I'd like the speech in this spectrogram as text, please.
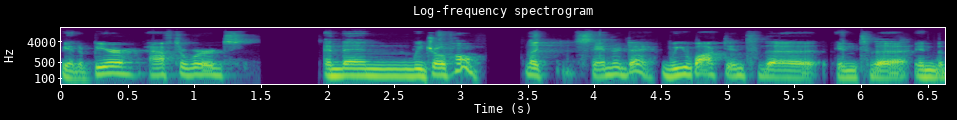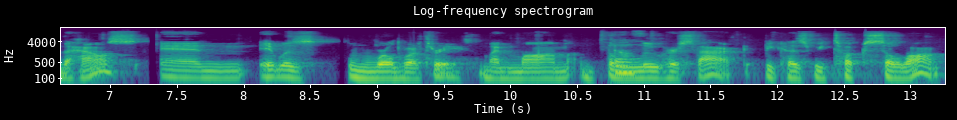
We had a beer afterwards, and then we drove home like standard day. We walked into the into the into the house and it was World War Three. My mom oh. blew oh. her stack because we took so long.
